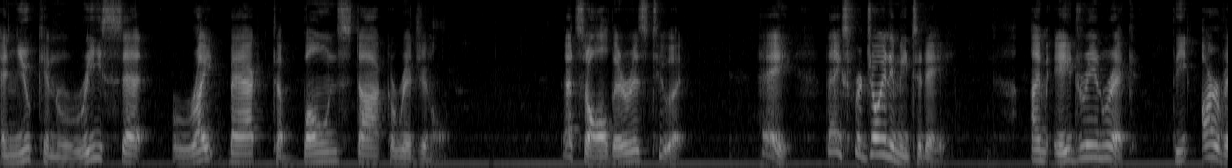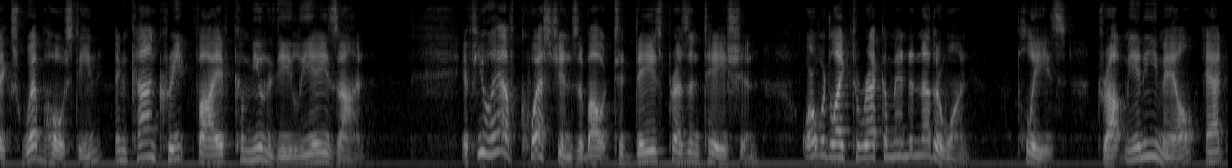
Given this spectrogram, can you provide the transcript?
and you can reset right back to bone stock original. That's all there is to it. Hey, thanks for joining me today. I'm Adrian Rick, the Arvixe web hosting and Concrete 5 community liaison. If you have questions about today's presentation or would like to recommend another one, please drop me an email at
